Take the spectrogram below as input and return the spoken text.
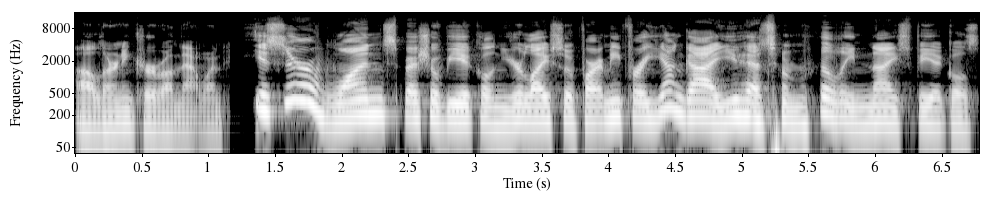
uh, learning curve on that one. Is there one special vehicle in your life so far? I mean, for a young guy, you had some really nice vehicles.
